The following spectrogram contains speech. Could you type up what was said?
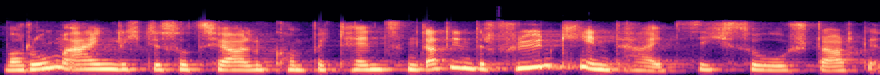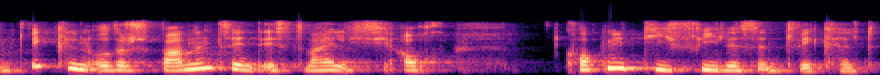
warum eigentlich die sozialen Kompetenzen gerade in der frühen Kindheit sich so stark entwickeln oder spannend sind, ist, weil sich auch kognitiv vieles entwickelt.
